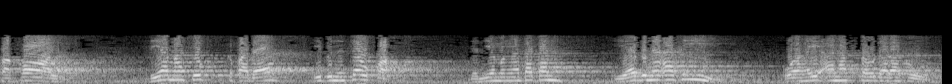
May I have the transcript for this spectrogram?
faqala. Dia masuk kepada Ibnu Sawqah dan dia mengatakan ya bin akhi wahai anak saudaraku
